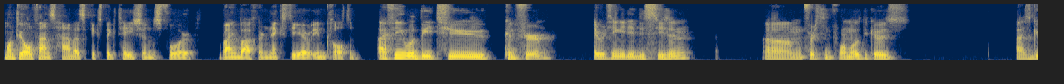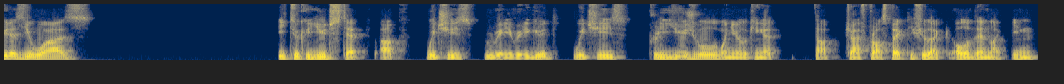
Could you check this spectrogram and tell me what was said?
Montreal fans have as expectations for Reinbacher next year in Kloten? I think it would be to confirm everything he did this season, um, first and foremost, because as good as he was he took a huge step up, which is really, really good, which is pretty usual when you're looking at top draft prospect. If you like all of them, like in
